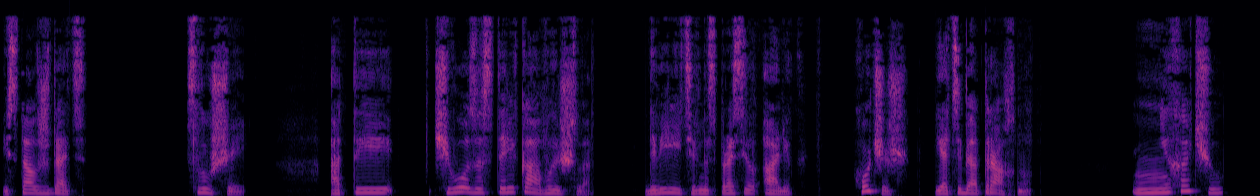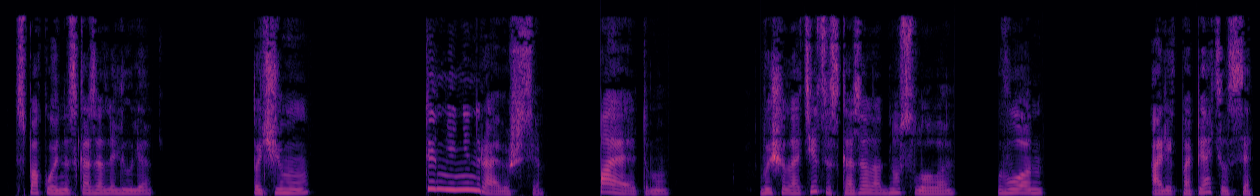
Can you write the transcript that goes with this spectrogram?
и стал ждать. «Слушай, а ты чего за старика вышла?» — доверительно спросил Алик. «Хочешь, я тебя трахну?» «Не хочу», — спокойно сказала Люля. «Почему?» «Ты мне не нравишься. Поэтому». Вышел отец и сказал одно слово. «Вон». Алик попятился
